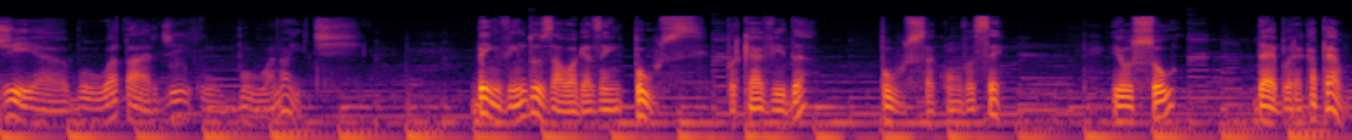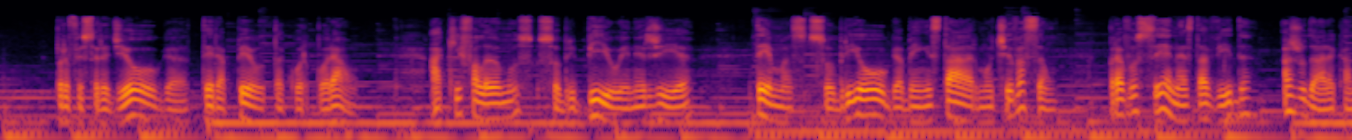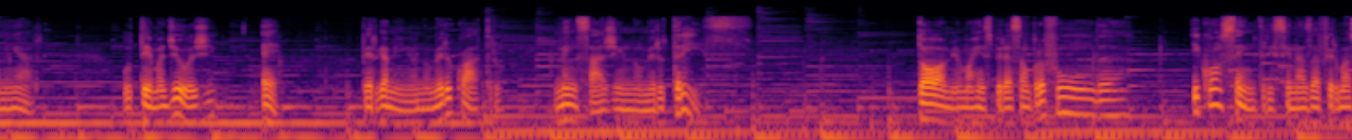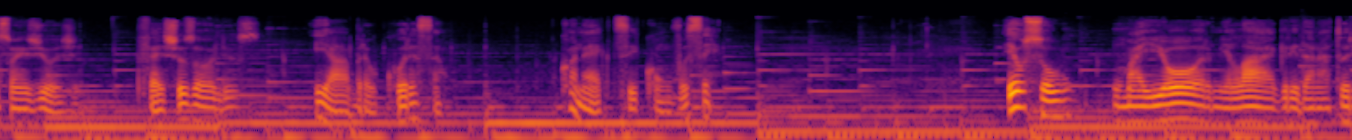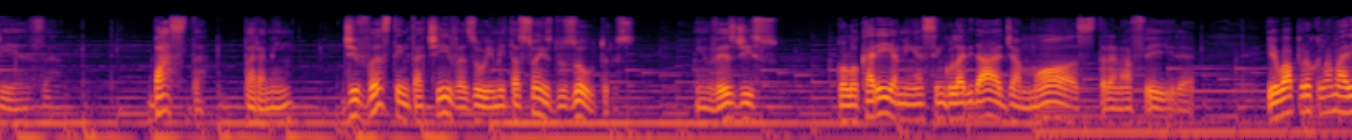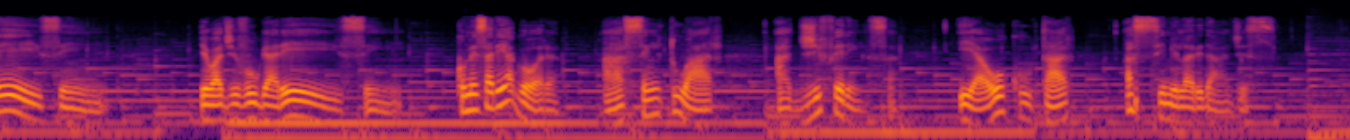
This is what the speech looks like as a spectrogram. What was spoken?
dia, boa tarde ou boa noite. Bem-vindos ao Agazen Pulse, porque a vida pulsa com você. Eu sou Débora Capel, professora de yoga, terapeuta corporal. Aqui falamos sobre bioenergia, temas sobre yoga, bem-estar, motivação, para você nesta vida ajudar a caminhar. O tema de hoje é pergaminho número 4, mensagem número 3. Tome uma respiração profunda e concentre-se nas afirmações de hoje. Feche os olhos e abra o coração. Conecte-se com você. Eu sou o maior milagre da natureza. Basta, para mim, de vãs tentativas ou imitações dos outros. Em vez disso, colocarei a minha singularidade à mostra na feira. Eu a proclamarei, sim. Eu a divulgarei, sim. Começarei agora a acentuar a diferença e a ocultar as similaridades.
